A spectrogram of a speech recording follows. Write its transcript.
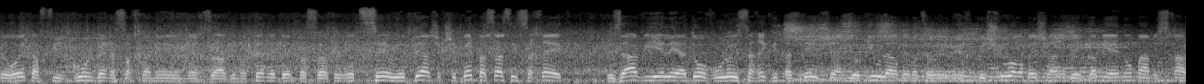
ורואה את הפרגון בין השחקנים, איך זהבי נותן לבן בסט, הוא רוצה, הוא יודע שכשבן בסט ישחק וזהבי יהיה לידו והוא לא ישחק את התשע, הם יגיעו להרבה מצבים, יכבשו הרבה שערים והם גם ייהנו מהמשחק.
